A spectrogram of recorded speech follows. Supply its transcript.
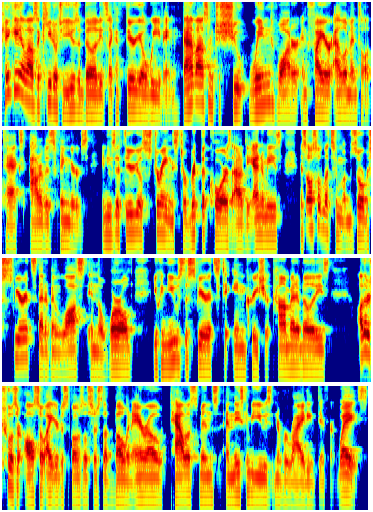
KK allows Akito to use abilities like ethereal weaving. That allows him to shoot wind, water, and fire elemental attacks out of his fingers and use ethereal strings to rip the cores out of the enemies. This also lets him absorb spirits that have been lost in the world. You can use the spirits to increase your combat abilities. Other tools are also at your disposal, such as a bow and arrow, talismans, and these can be used in a variety of different ways.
